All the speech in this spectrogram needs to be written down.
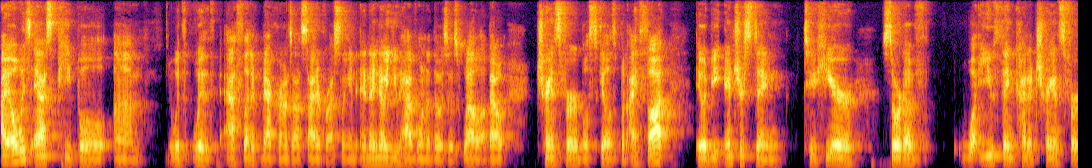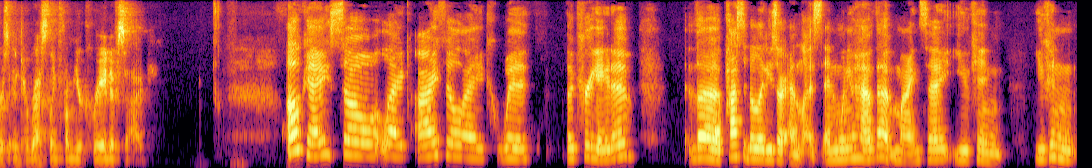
I always ask people um, with with athletic backgrounds outside of wrestling, and, and I know you have one of those as well about transferable skills. But I thought it would be interesting to hear sort of what you think kind of transfers into wrestling from your creative side. Okay, so like I feel like with the creative, the possibilities are endless. And when you have that mindset, you can you can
